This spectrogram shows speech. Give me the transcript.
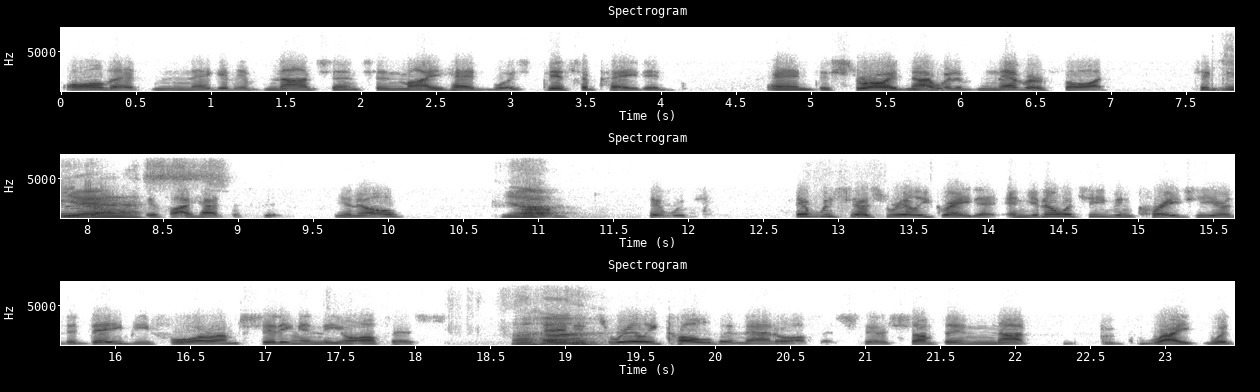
all that negative nonsense in my head was dissipated and destroyed. And I would have never thought to do that if I had to, you know. Yeah. Um, it was it was just really great. And you know what's even crazier? The day before, I'm sitting in the office, and uh-huh. it's really cold in that office. There's something not right with.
